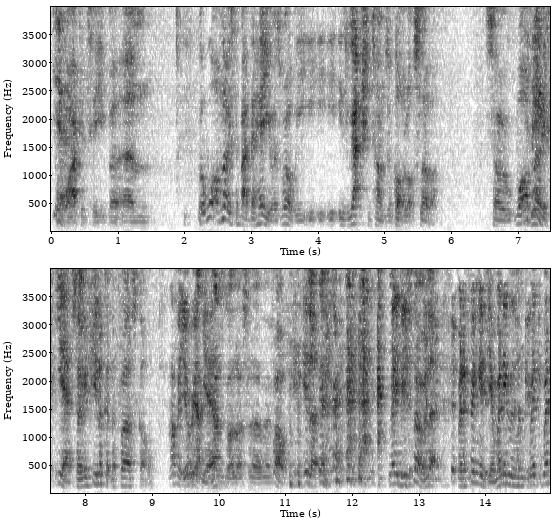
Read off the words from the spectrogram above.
From what I could see, but um, but what I've noticed about De Gea as well, he, he- his reaction times have got a lot slower. So what I've think? noticed, yeah. So if you look at the first goal, I think your reaction Yeah. time's got a lot slower. well, it, it- look, maybe so. Look, but the thing is, yeah, when he was when when,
